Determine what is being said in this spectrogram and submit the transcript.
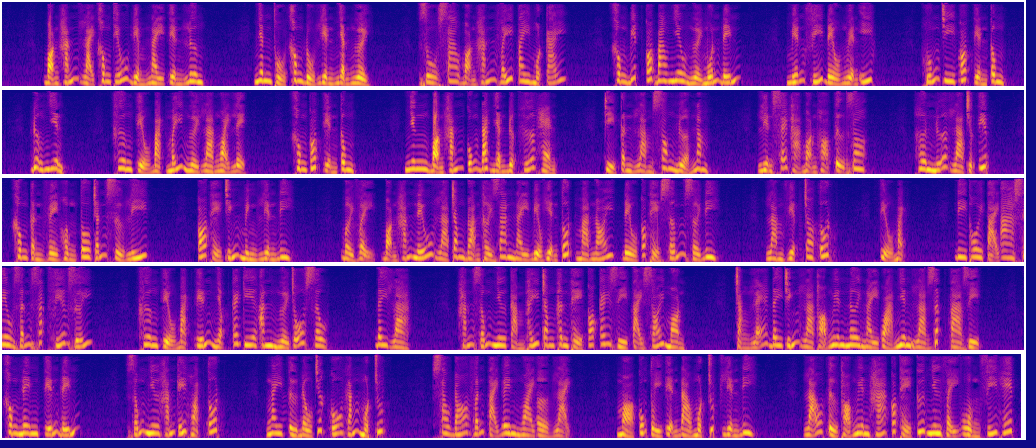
Bọn hắn lại không thiếu điểm này tiền lương. Nhân thủ không đủ liền nhận người. Dù sao bọn hắn vấy tay một cái. Không biết có bao nhiêu người muốn đến. Miễn phí đều nguyện ý. huống chi có tiền công. Đương nhiên. Khương Tiểu Bạch mấy người là ngoại lệ. Không có tiền công. Nhưng bọn hắn cũng đã nhận được hứa hẹn. Chỉ cần làm xong nửa năm. Liền sẽ thả bọn họ tự do. Hơn nữa là trực tiếp. Không cần về Hồng Tô Trấn xử lý. Có thể chính mình liền đi. Bởi vậy, bọn hắn nếu là trong đoạn thời gian này biểu hiện tốt mà nói, đều có thể sớm rời đi. Làm việc cho tốt. Tiểu mạch. Đi thôi tại A siêu dẫn sắt phía dưới. Khương Tiểu Bạch tiến nhập cái kia ăn người chỗ sâu. Đây là. Hắn giống như cảm thấy trong thân thể có cái gì tại sói mòn. Chẳng lẽ đây chính là thọ nguyên nơi này quả nhiên là rất tà dị. Không nên tiến đến. Giống như hắn kế hoạch tốt. Ngay từ đầu trước cố gắng một chút. Sau đó vẫn tại bên ngoài ở lại. Mỏ cũng tùy tiện đào một chút liền đi. Lão tử thọ nguyên há có thể cứ như vậy uổng phí hết.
